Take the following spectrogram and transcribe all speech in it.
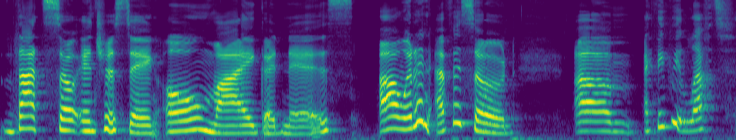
That's so interesting. Oh my goodness. Oh, what an episode. Um, I think we left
